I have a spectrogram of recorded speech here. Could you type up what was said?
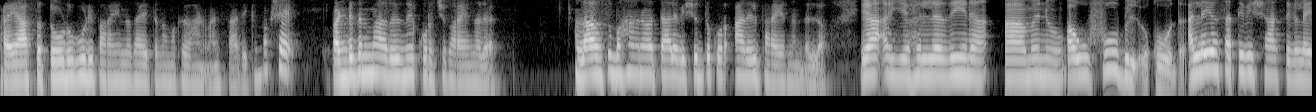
പ്രയാസത്തോടു കൂടി പറയുന്നതായിട്ട് നമുക്ക് കാണുവാൻ സാധിക്കും. പക്ഷേ പണ്ഡിതന്മാർ ഇതിനെക്കുറിച്ച് പറയുന്നത് അള്ളാഹു സുബാനോത്താല വിശുദ്ധ ഖുർആാനിൽ പറയുന്നുണ്ടല്ലോ അല്ലയോ സത്യവിശ്വാസികളെ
